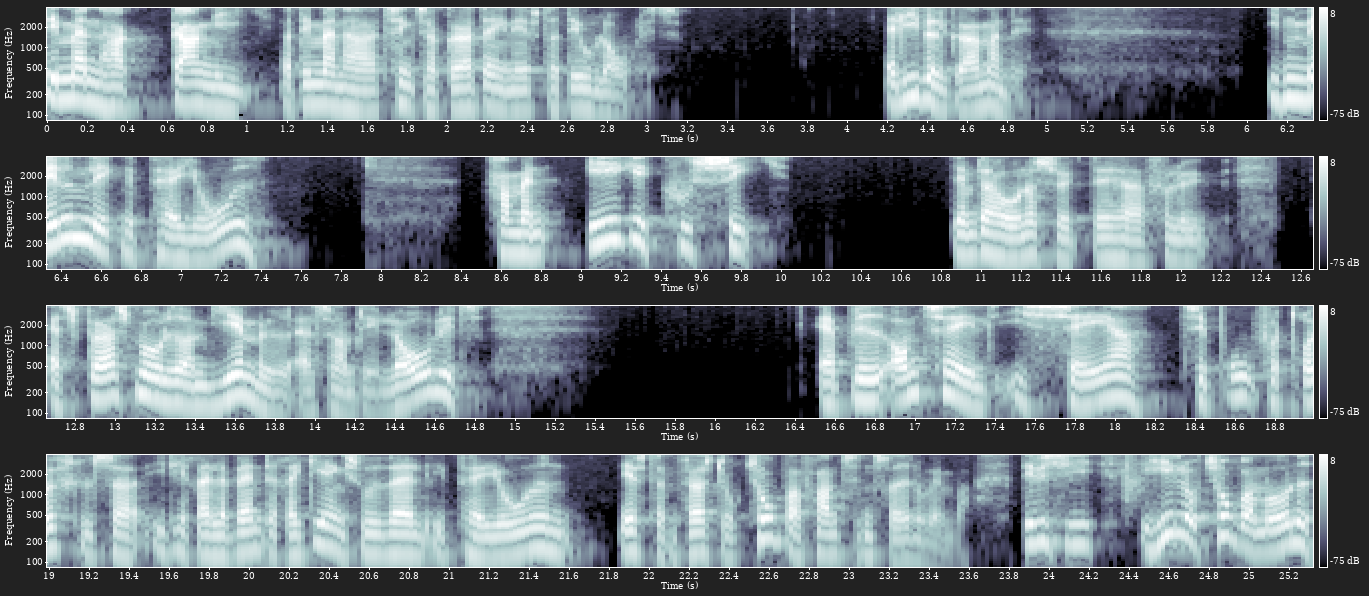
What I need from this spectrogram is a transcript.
det man har gang i, og det man har tænkt sig at gøre dagen efter, det er ulovligt. Alligevel gør man det. I den mellemliggende periode har man ikke kunne se, dem der har undersøgt det her forløb, at spørgsmålet om hjemmel, altså om det er lovligt, er blevet omtalt i sager til brug for drøftelser i de relevante regeringsudvalg i perioden efter den 1. oktober frem til den 3. november. Det vil sige, i hele oktober måned,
